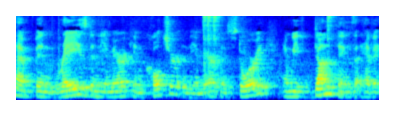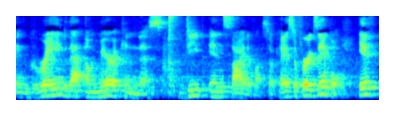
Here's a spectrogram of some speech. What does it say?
have been raised in the American culture, in the American story, and we've done things that have ingrained that Americanness deep inside of us, okay? So, for example, if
